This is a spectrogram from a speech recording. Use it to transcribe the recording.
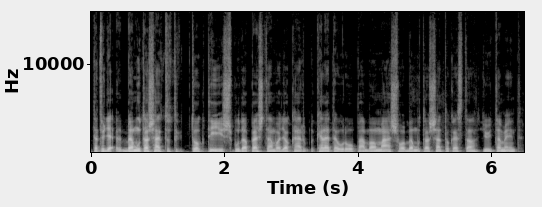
tehát ugye bemutassátok ti is Budapesten, vagy akár Kelet-Európában máshol bemutassátok ezt a gyűjteményt?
